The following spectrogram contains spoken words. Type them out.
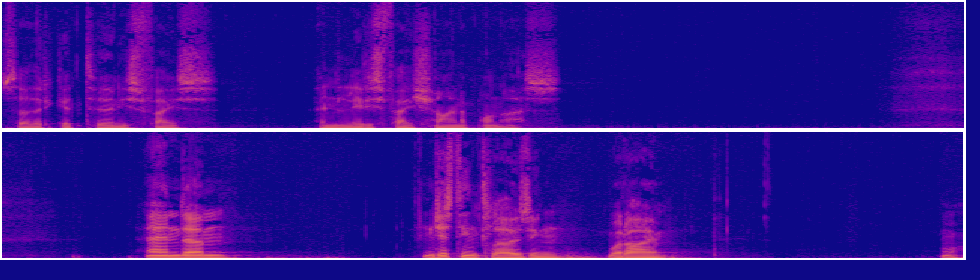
so that he could turn his face and let his face shine upon us. And um, just in closing, what I oh,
